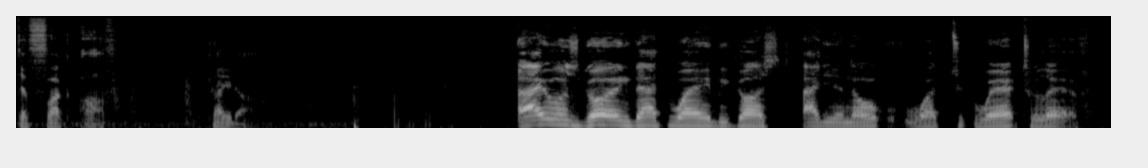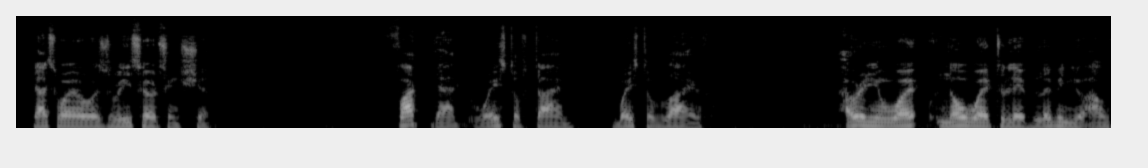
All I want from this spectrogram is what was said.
the fuck off. Cut it off. I was going that way because I didn't know what to, where to live. That's why I was researching shit. Fuck that waste of time, waste of life. I already know where, know where to live. Live in your own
